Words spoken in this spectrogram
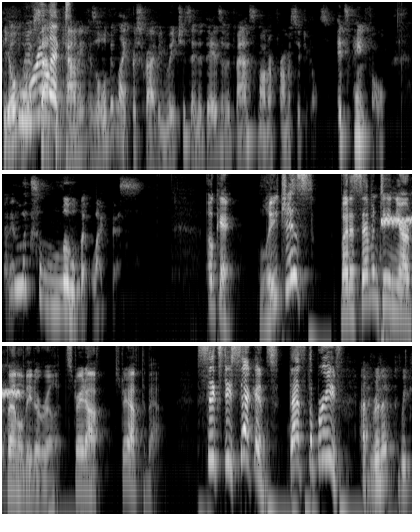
The old way of SaaS accounting is a little bit like prescribing leeches in the days of advanced modern pharmaceuticals. It's painful, and it looks a little bit like this. Okay, leeches? But a 17 yard penalty to reel it, straight off, straight off the bat. 60 seconds, that's the brief. At Rillet, we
